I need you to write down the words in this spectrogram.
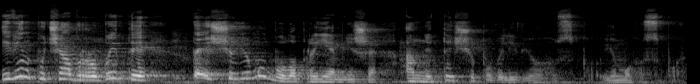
І він почав робити те, що йому було приємніше, а не те, що повелів його йому Господь.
